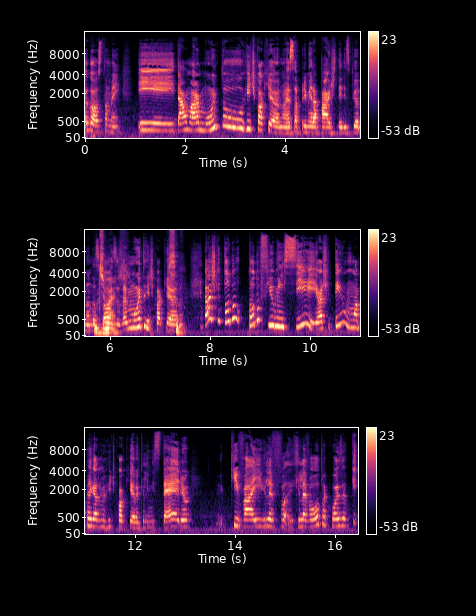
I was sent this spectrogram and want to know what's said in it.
eu gosto também. E dá um ar muito Hitchcockiano, essa primeira parte dele espionando as Demais. coisas. É muito Hitchcockiano. eu acho que todo, todo filme em si, eu acho que tem uma pegada meio Hitchcockiana, aquele mistério que vai leva, que leva a outra coisa. Porque,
